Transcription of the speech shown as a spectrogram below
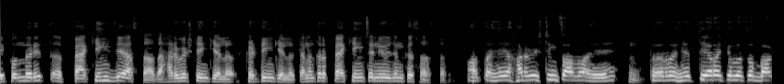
एकंदरीत पॅकिंग जे असतं आता हार्वेस्टिंग केलं कटिंग केलं त्यानंतर पॅकिंगचं नियोजन कसं असतं? आता हे हार्वेस्टिंग चालू आहे तर हे तेरा किलोचं बाग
